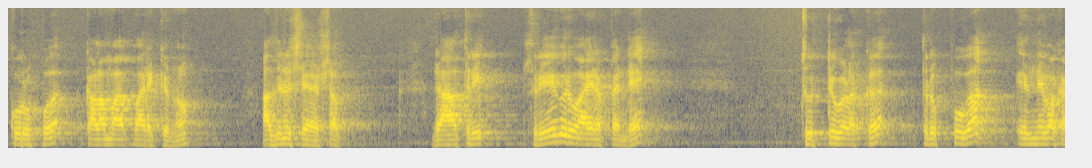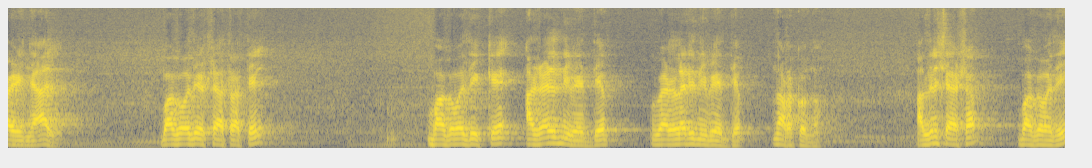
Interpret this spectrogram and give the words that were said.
കുറുപ്പ് കളം വരയ്ക്കുന്നു. അതിനുശേഷം രാത്രി ശ്രീ ഗുരുവായൂരപ്പന്റെ ചുറ്റുവിളക്ക് തൃപ്പുക എന്നിവ കഴിഞ്ഞാൽ ഭഗവതി ക്ഷേത്രത്തിൽ ഭഗവതിക്ക് അഴൽ നിവേദ്യം വെള്ളരി നിവേദ്യം നടക്കുന്നു. അതിനുശേഷം ഭഗവതി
